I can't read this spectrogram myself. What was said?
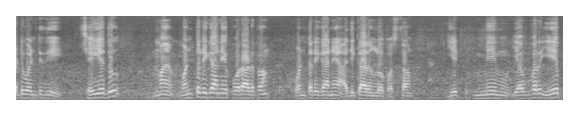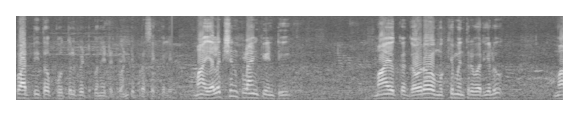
అటువంటిది చేయదు. ఒంటరిగానే పోరాడతాం ఒంటరిగానే అధికారంలోకి వస్తాం. ఎట్ మేము ఎవరు ఏ పార్టీతో పొత్తులు పెట్టుకునేటటువంటి ప్రసక్తి లేదు. మా ఎలక్షన్ ప్లాంక్ ఏంటి? మా యొక్క గౌరవ ముఖ్యమంత్రి వర్యులు మా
